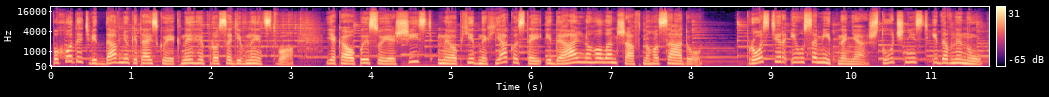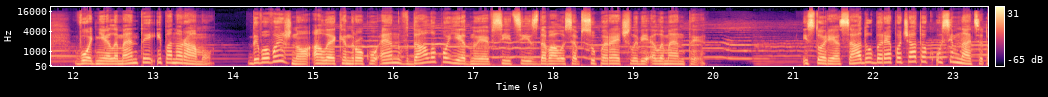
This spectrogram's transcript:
походить від давньокитайської книги про садівництво, яка описує шість необхідних якостей ідеального ландшафтного саду: простір і усамітнення, штучність і давнину, водні елементи і панораму. Дивовижно, але Кенроку Ен вдало поєднує всі ці, здавалося б, суперечливі елементи. Історія саду бере початок у 17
